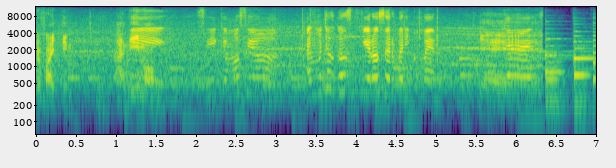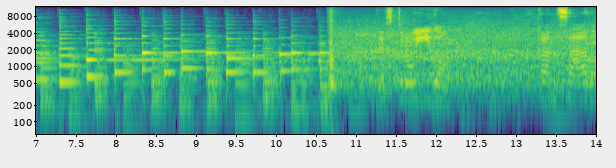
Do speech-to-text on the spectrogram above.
Fighting. Animo. Sí, sí, qué emoción. Hay muchas cosas que quiero hacer, ver y comer. Yeah. Yay. Destruido, cansado,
